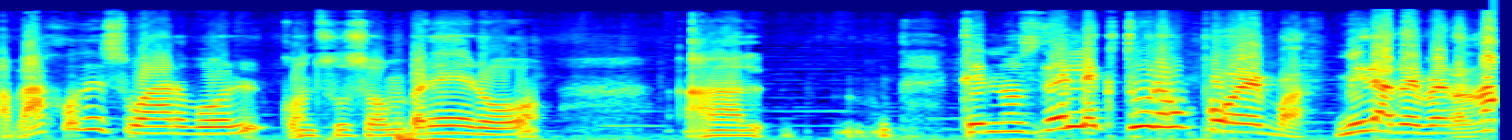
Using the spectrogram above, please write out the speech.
abajo de su árbol con su sombrero al- que nos dé lectura un poema. Mira, de verdad.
